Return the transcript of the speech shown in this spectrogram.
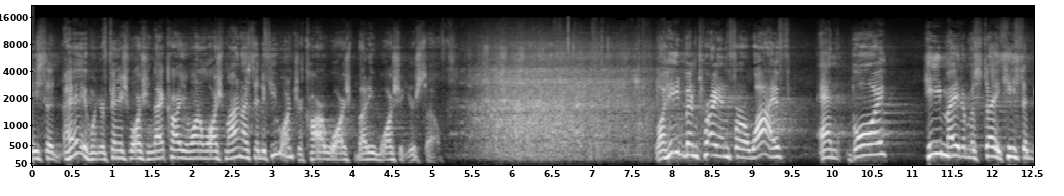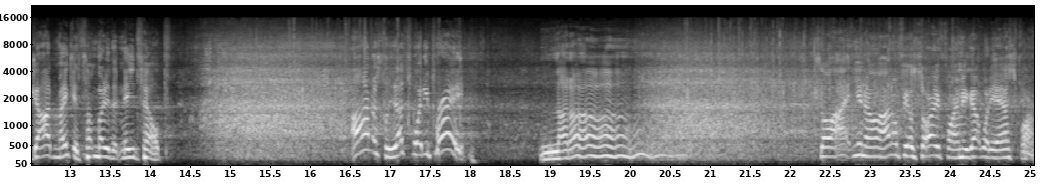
he said, hey, when you're finished washing that car, you want to wash mine? I said, if you want your car washed, buddy, wash it yourself. well, he'd been praying for a wife, and boy, he made a mistake. He said, God, make it somebody that needs help. Honestly, that's what he prayed. La da. So I, you know, I don't feel sorry for him. He got what he asked for.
